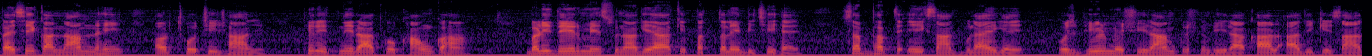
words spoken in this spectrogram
पैसे का नाम नहीं और थोथी झांझ, फिर इतनी रात को खाऊं कहाँ? बड़ी देर में सुना गया कि पत्तलें बिछी है। सब भक्त एक साथ बुलाए गए। उस भीड़ में श्री रामकृष्ण भी राखाल आदि के साथ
